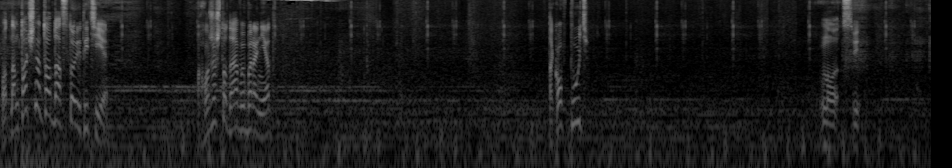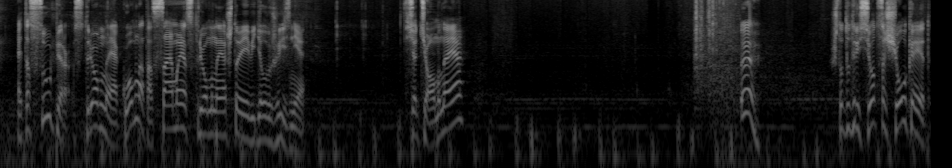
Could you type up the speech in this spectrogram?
Вот нам точно туда стоит идти? Похоже, что да, выбора нет. Таков путь. Ну, сви... Это супер стрёмная комната, самая стрёмная, что я видел в жизни. Все темное. Э! Что-то трясется, щелкает.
